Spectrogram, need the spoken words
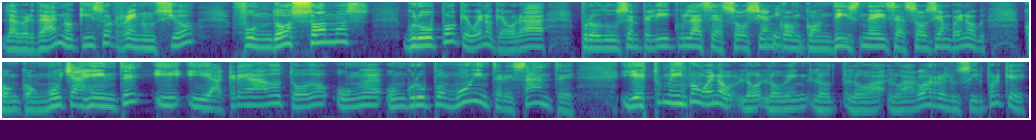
la verdad, no quiso, renunció, fundó Somos grupo que, bueno, que ahora producen películas, se asocian con, con, Disney, se asocian, bueno, con, con mucha gente y, y, ha creado todo un, eh, un, grupo muy interesante. Y esto mismo, bueno, lo, lo, ven, lo, lo, hago a relucir porque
